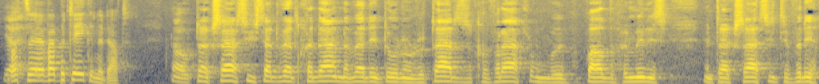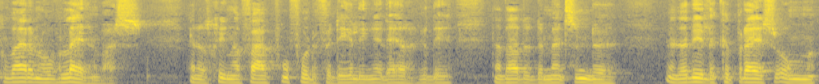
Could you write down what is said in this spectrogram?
Ja, wat, wat betekende dat? Nou, taxaties, dat werd gedaan. Dan werd ik door een notaris gevraagd om bij bepaalde families een taxatie te verrichten waar een overlijden was. En dat ging dan vaak voor de verdelingen en dergelijke dingen. Dan hadden de mensen de, een redelijke prijs om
